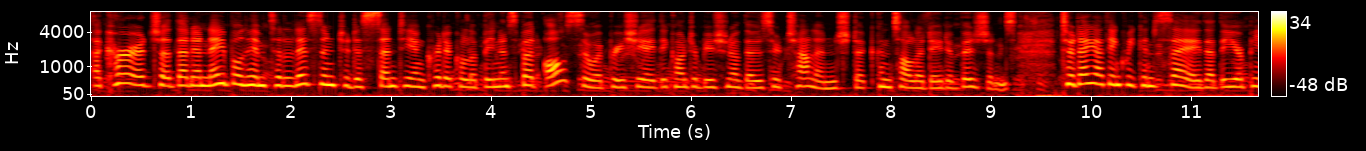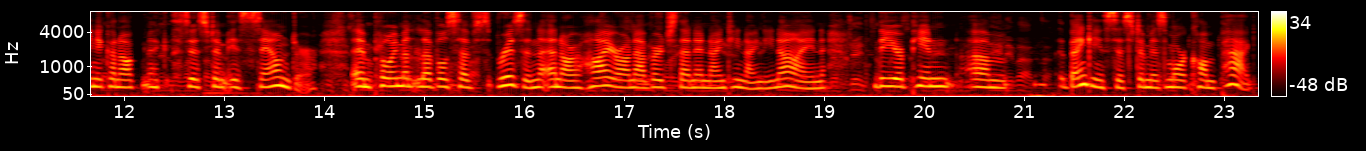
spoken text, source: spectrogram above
A courage that enabled him to listen to dissenting and critical opinions, but also appreciate the contribution of those who challenged consolidated visions. Today, I think we can say that the European economic system is sounder. Employment levels have risen and are higher on average than in 1999. The European um, banking system is more compact.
